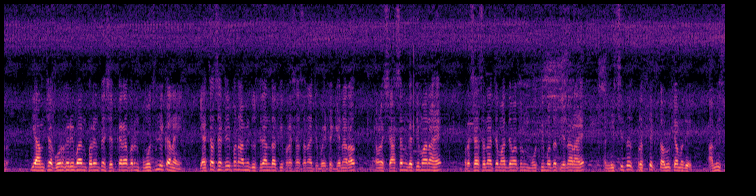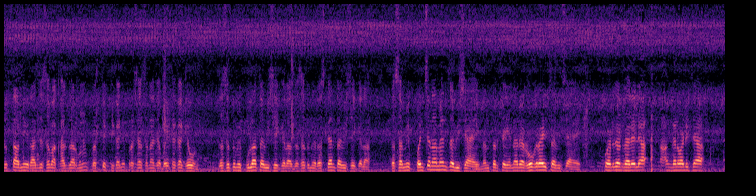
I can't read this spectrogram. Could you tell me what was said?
ती आमच्या गोरगरिबांपर्यंत शेतकऱ्यापर्यंत पोहोचली का नाही याच्यासाठी पण आम्ही दुसऱ्यांदा ती प्रशासनाची बैठक घेणार आहोत. त्यामुळे शासन गतिमान आहे. प्रशासनाच्या माध्यमातून मोठी मदत येणार आहे. आणि निश्चितच प्रत्येक तालुक्यामध्ये आम्ही स्वतः आम्ही राज्यसभा खासदार म्हणून प्रत्येक ठिकाणी प्रशासनाच्या बैठका घेऊन जसं तुम्ही पुलाचा विषय केला जसा तुम्ही रस्त्यांचा विषय केला तसा मी पंचनाम्यांचा विषय आहे. नंतरच्या येणाऱ्या रोगराईचा विषय आहे. पडझड झालेल्या अंगणवाडीच्या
